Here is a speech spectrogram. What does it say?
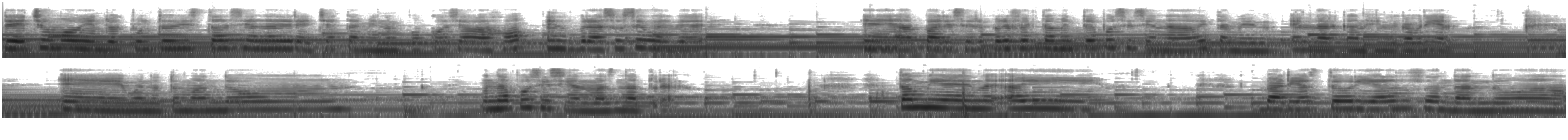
De hecho, moviendo el punto de vista hacia la derecha, también un poco hacia abajo, el brazo se vuelve eh, a parecer perfectamente posicionado y también el arcángel Gabriel. Eh, bueno, tomando una posición más natural. También hay varias teorías rondando a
